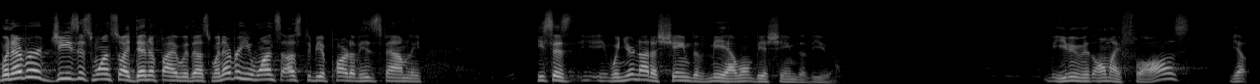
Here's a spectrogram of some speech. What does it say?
Whenever Jesus wants to identify with us, whenever he wants us to be a part of his family, he says, When you're not ashamed of me, I won't be ashamed of you. Even with all my flaws? Yep.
